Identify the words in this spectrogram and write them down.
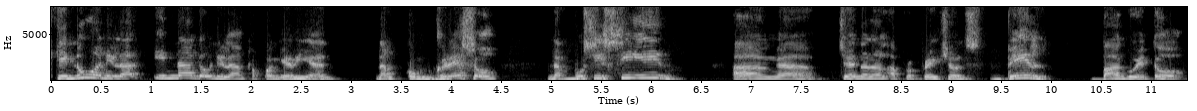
kinuha nila, inagaw nila ang kapangyarihan ng Kongreso na busisiin ang ah, General Appropriations Bill bago ito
